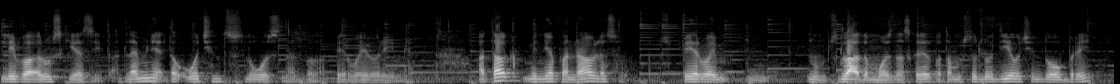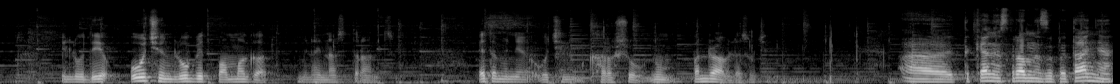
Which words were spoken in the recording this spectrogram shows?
либо русский язык. А для меня это очень сложно было первое время. А так мне понравилось с первым, м, ну, взглядом можно сказать, потому что люди очень добрые, и люди очень любят помогать, именно иностранцам. Это мне очень хорошо, ну, понравилось очень. Е, Таке нескромне запитання.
